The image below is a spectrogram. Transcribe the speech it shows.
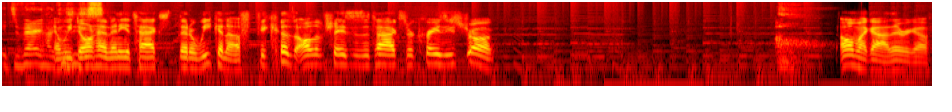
It's very hard. And we don't have any attacks that are weak enough because all of Chase's attacks are crazy strong. Oh, Oh my god, there we go.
